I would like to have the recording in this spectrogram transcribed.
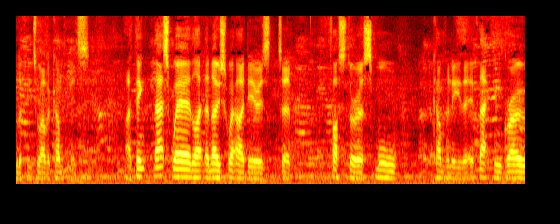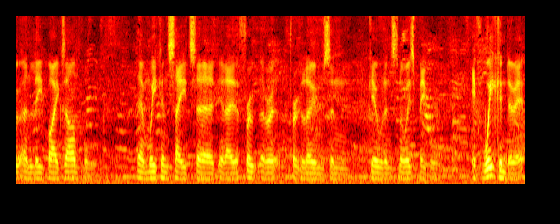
looking to other companies. I think that's where like the no sweat idea is to foster a small company that if that can grow and lead by example, then we can say to you know the fruit the fruit looms and Gildans and all these people, if we can do it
